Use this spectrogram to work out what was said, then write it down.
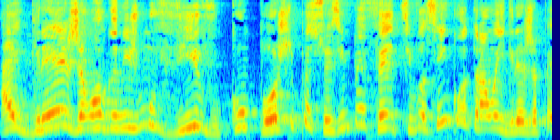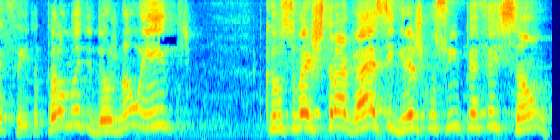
A igreja é um organismo vivo, composto de pessoas imperfeitas. Se você encontrar uma igreja perfeita, pelo amor de Deus, não entre. Porque você vai estragar essa igreja com a sua imperfeição.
